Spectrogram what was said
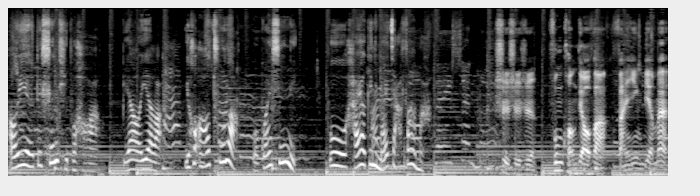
熬夜对身体不好啊，别熬夜了，以后熬秃了，我关心你，不还要给你买假发吗？是是是，疯狂掉发，反应变慢，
